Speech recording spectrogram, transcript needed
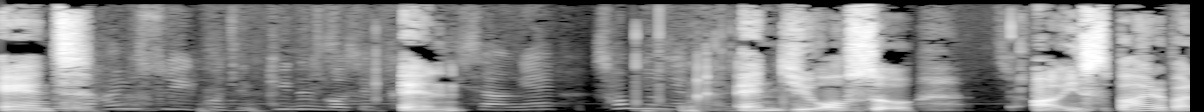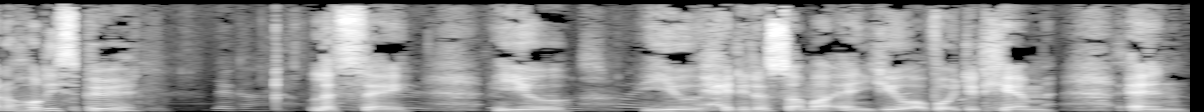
and and and you also are inspired by the Holy Spirit. Let's say you you hated Osama and you avoided him, and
